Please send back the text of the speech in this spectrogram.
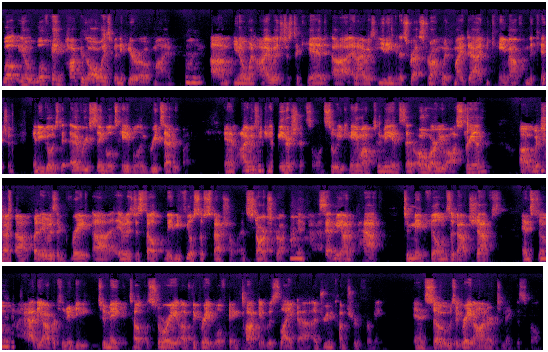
Well, you know, Wolfgang Puck has always been a hero of mine. Mm-hmm. Um, you know, when I was just a kid uh, and I was eating in his restaurant with my dad, he came out from the kitchen and he goes to every single table and greets everybody. And I was eating a Wiener Schnitzel, and so he came up to me and said, "Oh, are you Austrian?" Uh, which I'm not, but it was a great. Uh, it was just felt made me feel so special and starstruck, and set me on a path to make films about chefs. And so I had the opportunity to make tell the story of the great Wolfgang Puck. It was like a, a dream come true for me, and so it was a great honor to make this film.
